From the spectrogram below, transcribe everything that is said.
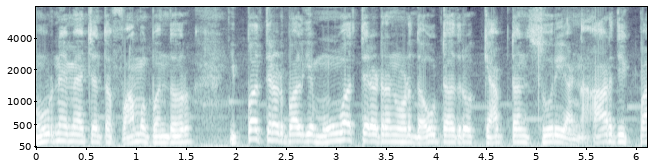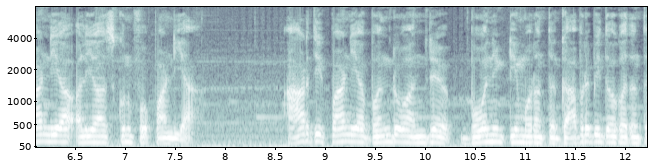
ನೂರನೇ ಮ್ಯಾಚ್ ಅಂತ ಫಾರ್ಮಿಗೆ ಬಂದವರು. ಇಪ್ಪತ್ತೆರಡು ಬಾಲ್ಗೆ ಮೂವತ್ತೆರಡು ರನ್ ಹೊಡೆದು ಔಟ್ ಆದರು ಕ್ಯಾಪ್ಟನ್ ಸೂರ್ಯಣ್ಣ. Hardik Pandya, alias kung fu Pandya. Hardik Pandya ಬಂದ್ರು ಅಂದ್ರೆ ಬೌಲಿಂಗ್ ಟೀಮ್ ಅವರಂತ ಗಾಬರಿ ಬಿದ್ದೋಗೋದಂತ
